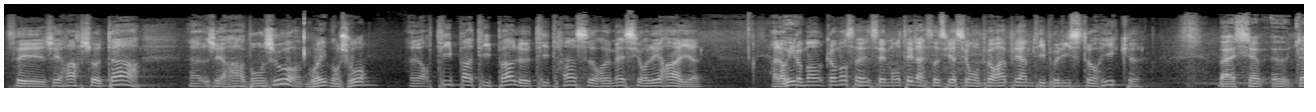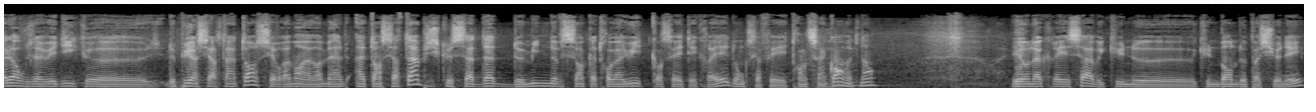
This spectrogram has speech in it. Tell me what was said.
C'est Gérard Chotard. Gérard, bonjour. Oui, bonjour. Alors Tipa Tipa, le Titrin se remet sur les rails. Alors comment comment s'est montée l'association? On peut rappeler un petit peu l'historique? Bah, euh, tout à l'heure, vous avez dit que depuis un certain temps, c'est vraiment un, temps certain, puisque ça date de 1988 quand ça a été créé, donc ça fait 35 ans maintenant. Et on a créé ça avec une, euh, bande de passionnés.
